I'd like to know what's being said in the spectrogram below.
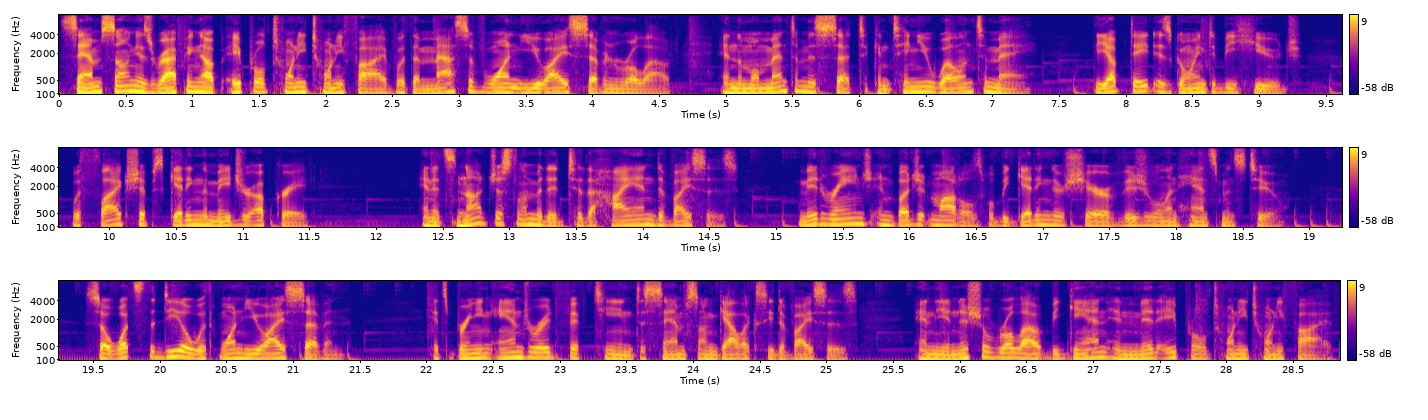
Samsung is wrapping up April 2025 with a massive One UI 7 rollout, and the momentum is set to continue well into May. The update is going to be huge, with flagships getting the major upgrade. And it's not just limited to the high end devices, mid range and budget models will be getting their share of visual enhancements too. So, what's the deal with One UI 7? It's bringing Android 15 to Samsung Galaxy devices, and the initial rollout began in mid April 2025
